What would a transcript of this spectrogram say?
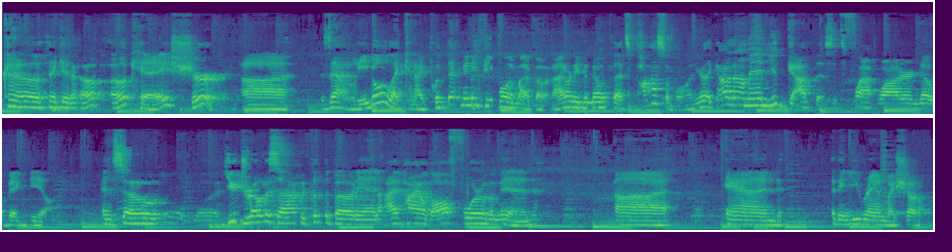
kind of thinking, oh, okay, sure. Uh, is that legal? Like, can I put that many people in my boat? I don't even know if that's possible. And you're like, oh no, man, you got this. It's flat water, no big deal. And so you drove us up. We put the boat in. I piled all four of them in, uh, and then you ran my shuttle.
